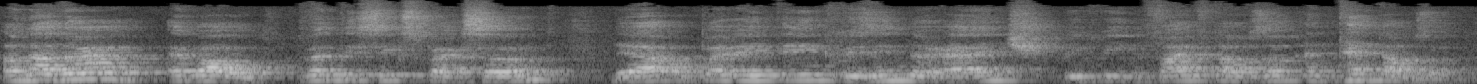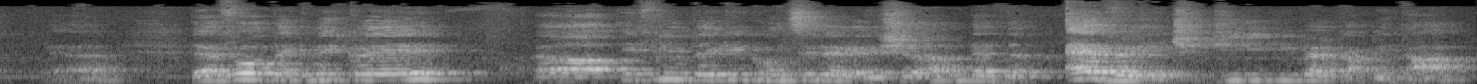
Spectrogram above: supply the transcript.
Another about 26%, they are operating within the range between 5,000 and 10,000. Yeah. Therefore, technically, uh, if you take in consideration that the average GDP per capita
